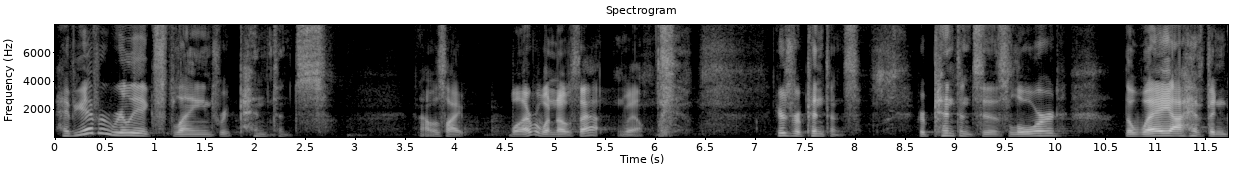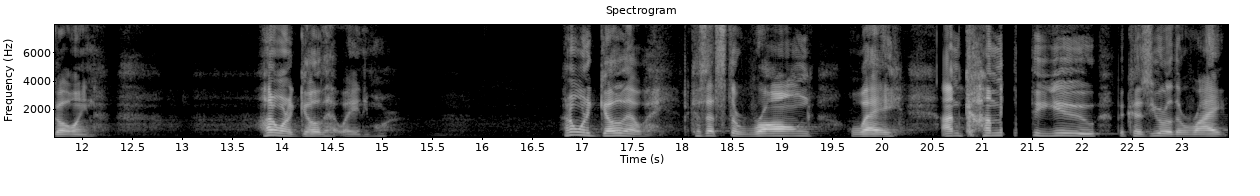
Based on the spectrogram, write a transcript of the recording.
Have you ever really explained repentance? And I was like, Well, everyone knows that. Well, here's repentance repentance is, Lord, the way I have been going, I don't want to go that way anymore. I don't want to go that way because that's the wrong way. I'm coming to you because you are the right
